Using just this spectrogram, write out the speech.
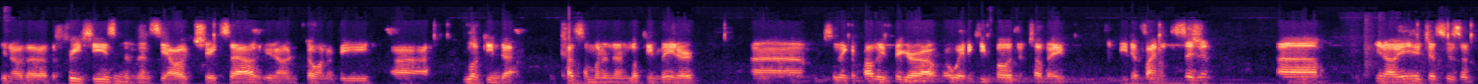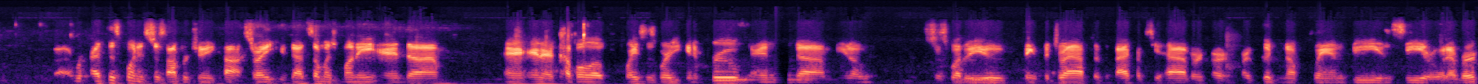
you know the the preseason and then see how it shakes out. You know, don't want to be uh, looking to cut someone and then looking later. Um, so they could probably figure out a way to keep both until they need a final decision. Um, you know, it just is a at this point it's just opportunity cost, right? You've got so much money and um, and, and, a couple of places where you can improve, and um, you know, it's just whether you think the draft or the backups you have are, are, are good enough plan B and C or whatever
